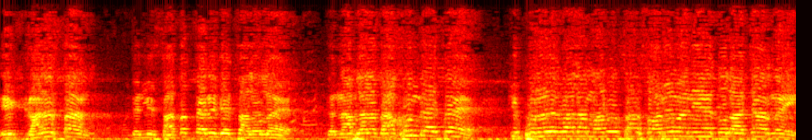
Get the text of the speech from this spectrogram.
एक कारस्थान त्यांनी सातत्याने जे चालवलं आहे त्यांना आपल्याला दाखवून द्यायचं आहे की परळीवाला माणूस हा स्वाभिमानी आहे तो लाचार नाही.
